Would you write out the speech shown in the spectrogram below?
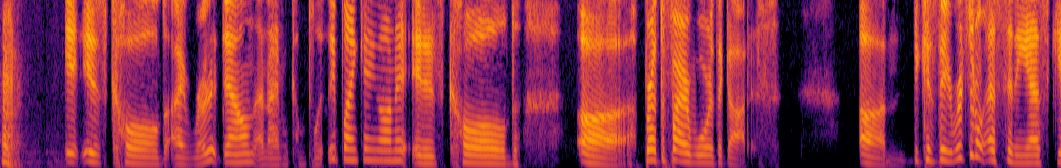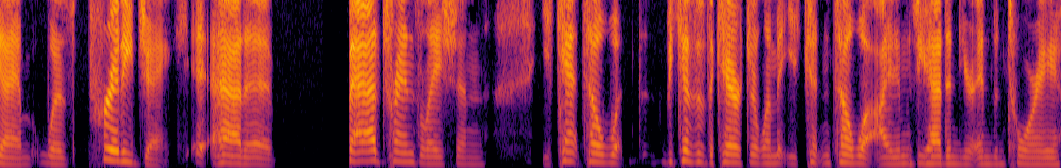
Hmm. It is called. I wrote it down, and I'm completely blanking on it. It is called uh Breath of Fire War of the Goddess. Um because the original SNES game was pretty jank. It had a bad translation. You can't tell what because of the character limit, you couldn't tell what items you had in your inventory.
